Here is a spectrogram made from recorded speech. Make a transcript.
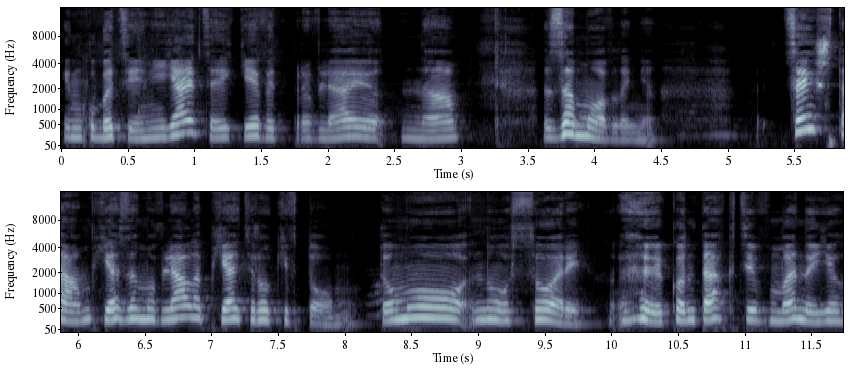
інкубаційні яйця, які я відправляю на замовлення. Цей штамп я замовляла 5 років тому. Тому, ну, сорі, контактів в мене їх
